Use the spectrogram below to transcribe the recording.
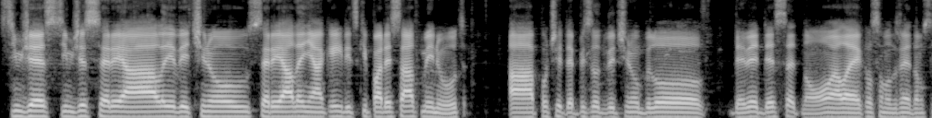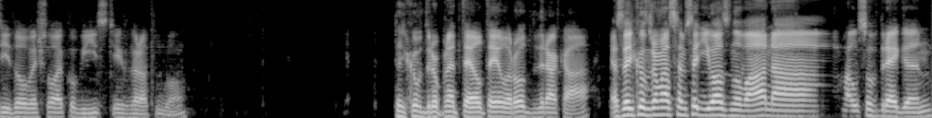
S tím, že, s tím, že seriál je většinou, seriál je nějakých vždycky 50 minut a počet epizod většinou bylo 9, 10, no, ale jako samozřejmě tam se toho vešlo jako víc těch zvratů, no. Teďko dropne Telltale Rod Draka. Já se teďko zrovna jsem se díval znova na House of Dragon,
